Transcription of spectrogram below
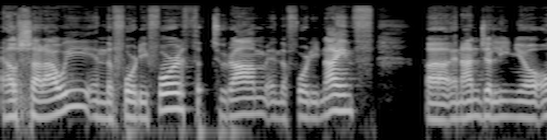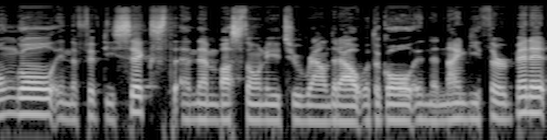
El Shaarawy in the 44th, Thuram in the 49th, uh, an Angelino own goal in the 56th, and then Bastoni to round it out with a goal in the 93rd minute.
